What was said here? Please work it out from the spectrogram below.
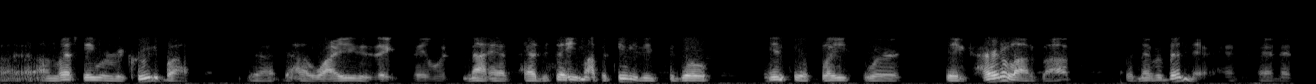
uh, unless they were recruited by uh, the Hawaii, they they would not have had the same opportunity to go into a place where they've heard a lot about, but never been there. And, and it's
